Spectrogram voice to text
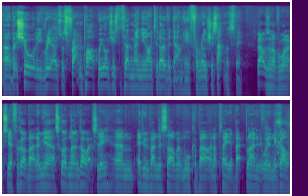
uh, but surely Rio's was Fratton Park. We always used to turn Man United over down here. Ferocious atmosphere. That was another one actually. I forgot about them. Yeah, I scored an own goal actually. Um, Edwin van der Sar went walkabout and I played it back blind and it went in the goal.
